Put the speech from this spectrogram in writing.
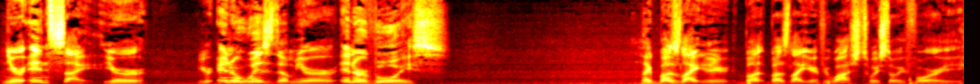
Your insight, your your inner wisdom, your inner voice. Like Buzz Lightyear, Buzz Lightyear. If you watch Toy Story 4, he,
